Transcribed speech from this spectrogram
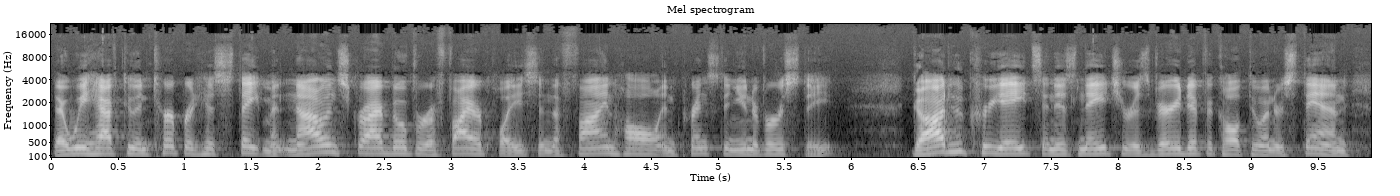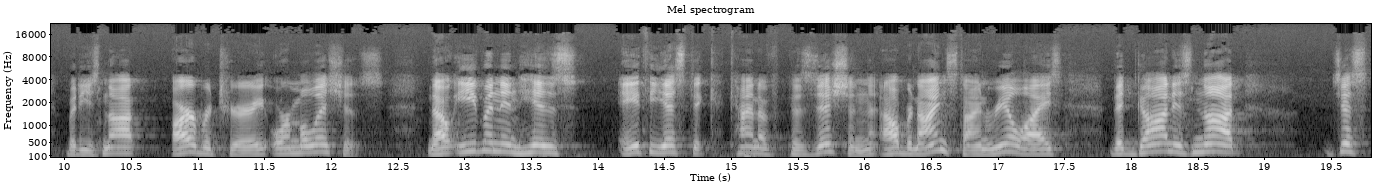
that we have to interpret his statement, now inscribed over a fireplace in the fine hall in Princeton University God, who creates in his nature, is very difficult to understand, but he's not arbitrary or malicious. Now, even in his atheistic kind of position, Albert Einstein realized that God is not just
